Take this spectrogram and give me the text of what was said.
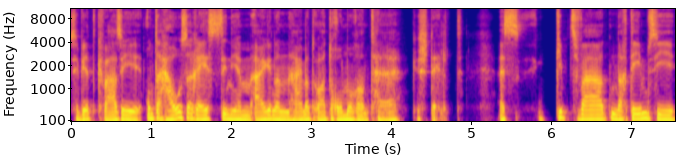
Sie wird quasi unter Hausarrest in ihrem eigenen Heimatort Romorantin gestellt. Es gibt zwar, nachdem sie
